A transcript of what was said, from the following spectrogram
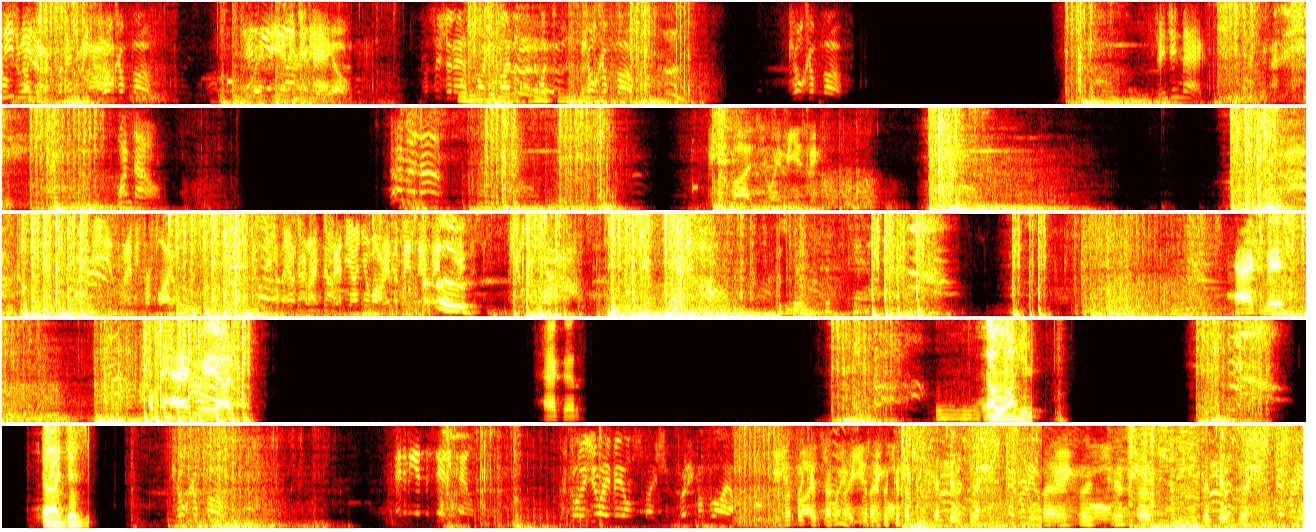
need station. radar. Kill confirmed. Enemy near Kill confirmed. कुछ बैठे hack वे अबे hack वे यार hacker الله ال... يا جزم importa que el tarama es para que esa del que el que esa del que el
